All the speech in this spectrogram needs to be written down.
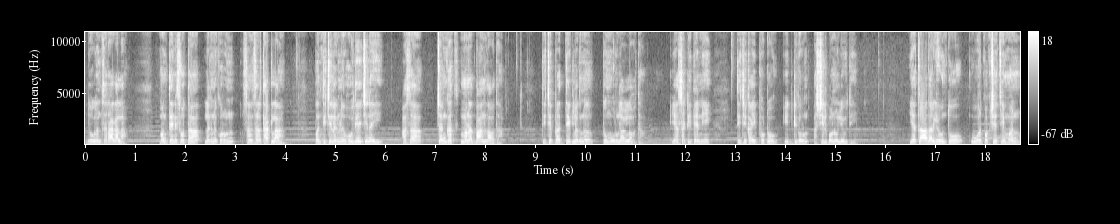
दोघांचा राग आला. मग त्याने स्वतः लग्न करून संसार थाटला पण तिचे लग्न होऊ द्यायचे नाही असा चंगच मनात बांधला होता. तिचे प्रत्येक लग्न तो मोडू लागला होता. यासाठी त्याने तिचे काही फोटो एडिट करून अशील बनवले होते. याचा आधार घेऊन तो वरपक्षाचे मन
